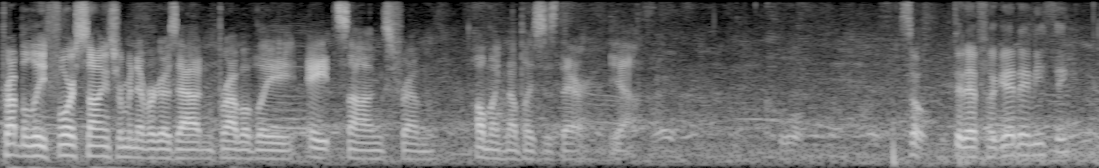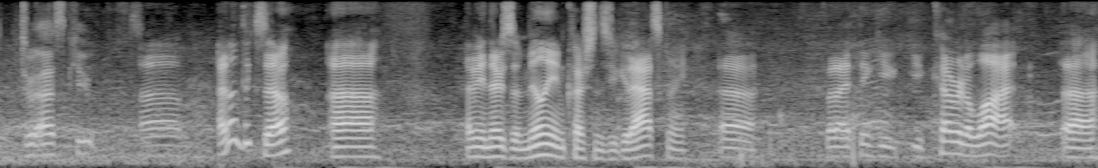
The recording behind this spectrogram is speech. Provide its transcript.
probably four songs from It Never Goes Out and probably eight songs from Home Like No Place Is There. Yeah. Cool. So, did I forget anything to ask you? I don't think so. I mean, there's a million questions you could ask me, uh, but I think you, you covered a lot. Uh,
